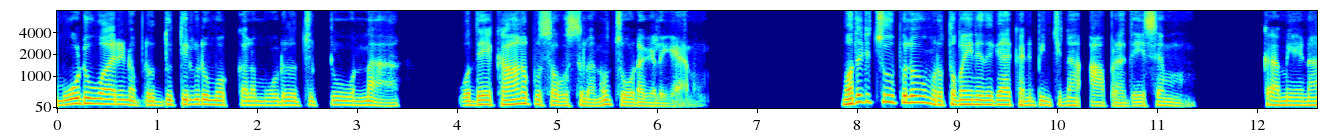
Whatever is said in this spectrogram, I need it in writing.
మూడు వారిన ప్రొద్దు తిరుగుడు మొక్కల మూడుల చుట్టూ ఉన్న ఉదయకాలపు సొగసులను చూడగలిగాను. మొదటి చూపులో మృతమైనదిగా కనిపించిన ఆ ప్రదేశం క్రమేణా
